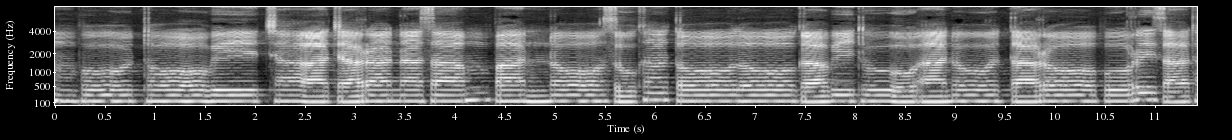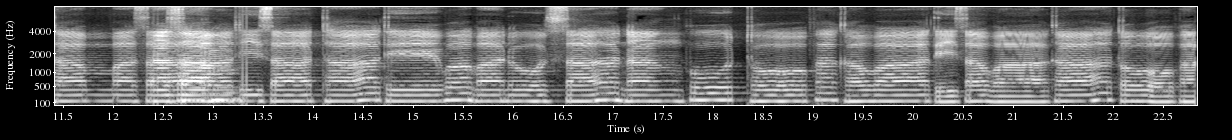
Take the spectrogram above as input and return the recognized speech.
มพุทโธ วิชาจารณสัมปันโนสุขโตโลกวิทูอนุตตโรปุริสธรรมสัสัมทิสัทธาเทวมนุสสานังพุท โธภะคะวาติสวาคาโตภะ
